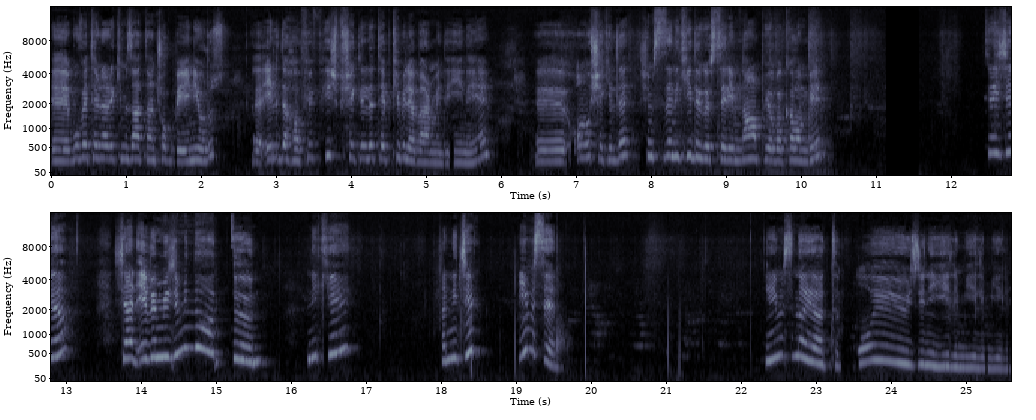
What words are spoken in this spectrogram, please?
e, bu veteriner hekimi zaten çok beğeniyoruz. E, eli de hafif. Hiçbir şekilde tepki bile vermedi iğneye. E, o, o şekilde. Şimdi size Niki'yi de göstereyim. Ne yapıyor bakalım bir. Kızım sen evimizi mi dağıttın? Niki? Anneciğim iyi misin? İyi misin hayatım? Oy seni yiyelim yiyelim yiyelim.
